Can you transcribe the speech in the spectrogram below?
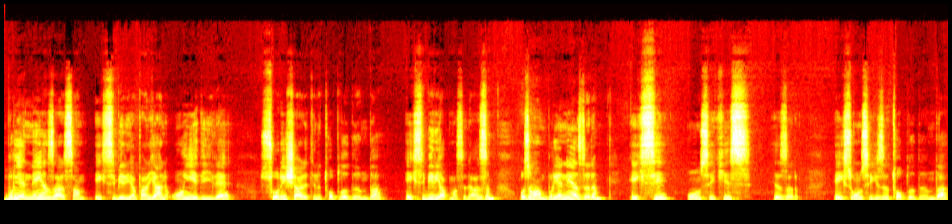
Buraya ne yazarsam eksi 1 yapar. Yani 17 ile soru işaretini topladığımda eksi 1 yapması lazım. O zaman buraya ne yazarım? Eksi 18 yazarım. Eksi 18'e topladığımda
